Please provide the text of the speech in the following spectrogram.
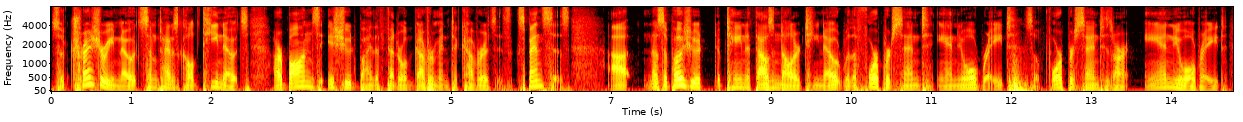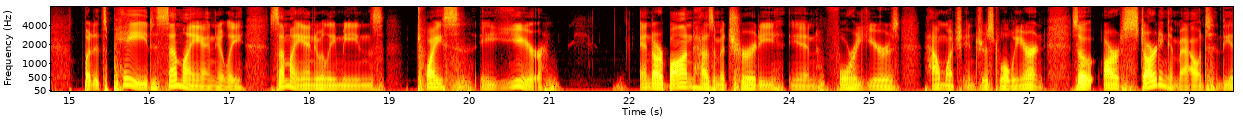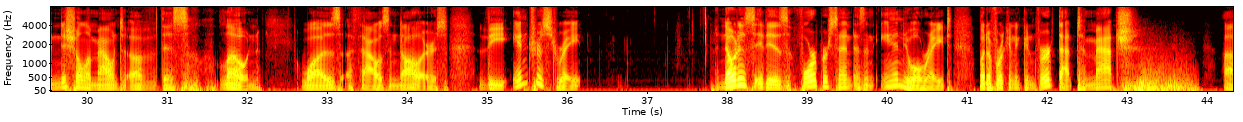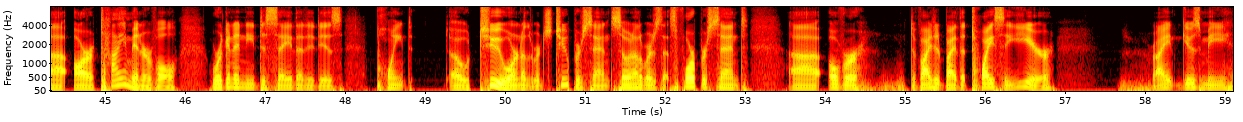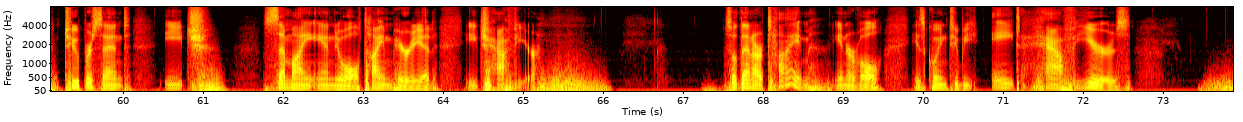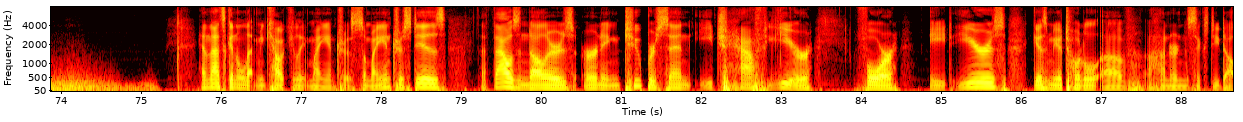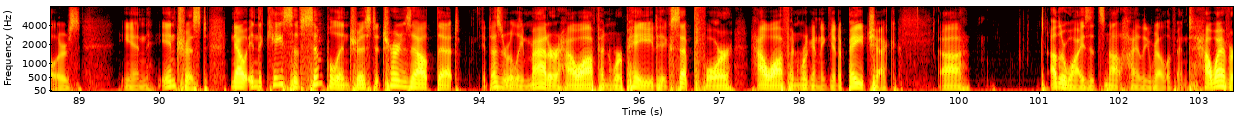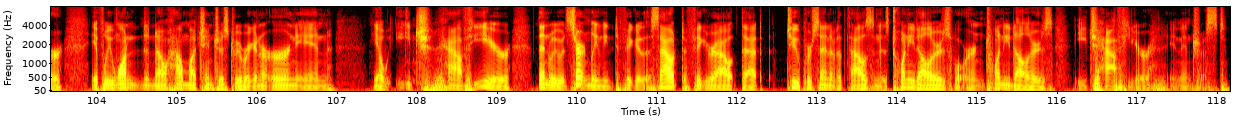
So treasury notes, sometimes called T-notes, are bonds issued by the federal government to cover its, its expenses. Uh, now suppose you obtain a $1,000 T-note with a 4% annual rate. So 4% is our annual rate, but it's paid semi-annually. Semi-annually means twice a year and our bond has a maturity in four years. How much interest will we earn? So our starting amount, the initial amount of this loan, was $1,000. The interest rate, notice it is 4% as an annual rate, but if we're going to convert that to match uh, our time interval, we're going to need to say that it is 0.02, or in other words, 2%. So in other words, that's 4% uh, over divided by the twice a year, right, gives me 2% each semi-annual time period, each half year. So then our time interval is going to be 8 half years and that's going to let me calculate my interest. So my interest is $1,000 earning 2% each half year for 8 years gives me a total of $160 in interest. Now, in the case of simple interest, it turns out that it doesn't really matter how often we're paid, except for how often we're going to get a paycheck. Uh, Otherwise, it's not highly relevant. However, if we wanted to know how much interest we were going to earn in you know, each half year, then we would certainly need to figure this out to figure out that 2% of a 1,000 is $20, we'll earn $20 each half year in interest.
